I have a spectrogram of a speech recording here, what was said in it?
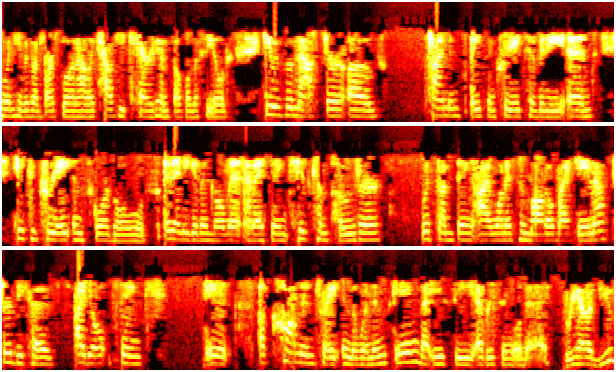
when he was at Barcelona, like how he carried himself on the field. He was the master of time and space and creativity and he could create and score goals at any given moment and I think his composure was something I wanted to model my game after because I don't think it's a common trait in the women's game that you see every single day. Brianna, do you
